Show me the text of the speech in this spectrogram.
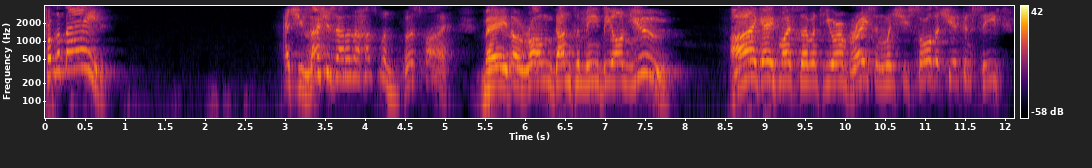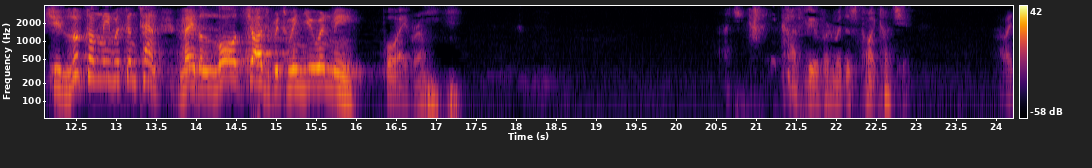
from the maid. And she lashes out at her husband. Verse 5. May the wrong done to me be on you. I gave my servant to your embrace, and when she saw that she had conceived, she looked on me with contempt. May the Lord judge between you and me. Poor Abram. Of feel for him at this point, don't you? I mean,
